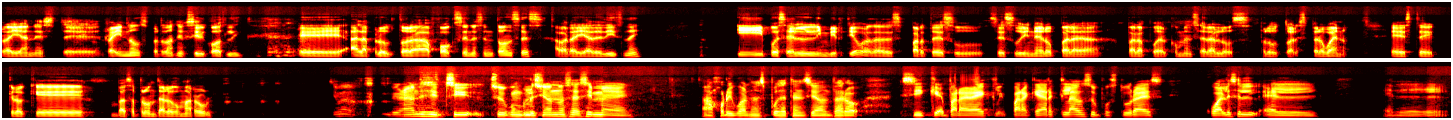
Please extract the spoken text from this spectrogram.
Ryan este, Reynolds, perdón, es decir, Gosling, eh, a la productora Fox en ese entonces, ahora ya de Disney. Y pues él invirtió, ¿verdad? Es parte de su, de su dinero para, para poder convencer a los productores. Pero bueno, este, creo que vas a preguntar algo más, Raúl. Sí, bueno, realmente si, si su conclusión, no sé si me, a lo mejor igual no les puse atención, pero sí que para, para quedar claro su postura es cuál es el, el, el,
